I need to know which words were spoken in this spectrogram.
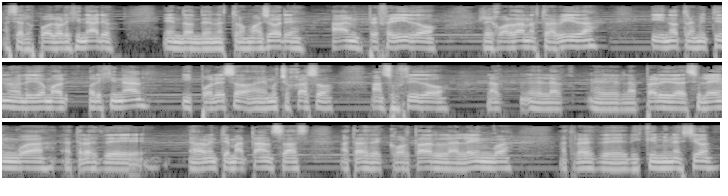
hacia los pueblos originarios, en donde nuestros mayores han preferido resguardar nuestra vida y no transmitirnos el idioma original y por eso en muchos casos han sufrido la, eh, eh, la, pérdida de su lengua a través de nuevamente matanzas, a través de cortar la lengua, a través de discriminación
